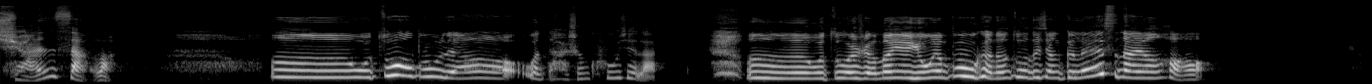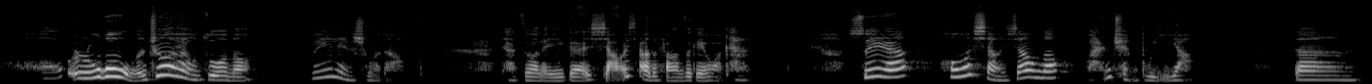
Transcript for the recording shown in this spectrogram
全散了，嗯，我做不了，我大声哭起来。嗯，我做什么也永远不可能做的像格雷斯那样好。如果我们这样做呢？威廉说道。他做了一个小小的房子给我看，虽然和我想象的完全不一样，但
